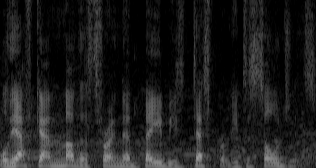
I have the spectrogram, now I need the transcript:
or the Afghan mothers throwing their babies desperately to soldiers?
